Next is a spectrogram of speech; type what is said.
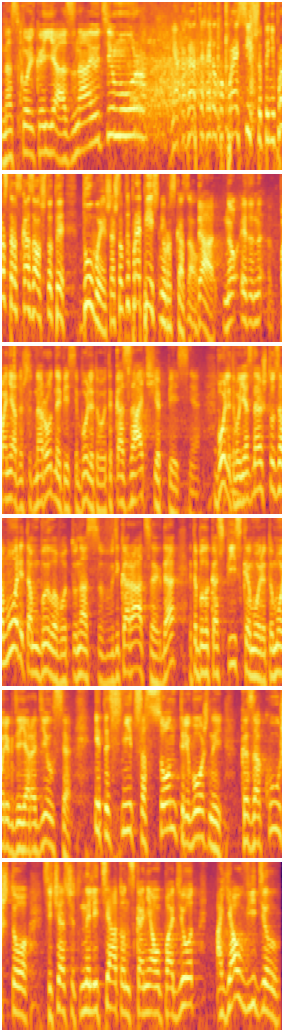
Насколько я знаю, Тимур. Я как раз тебя хотел попросить, чтобы ты не просто рассказал, что ты думаешь, а чтобы ты про песню рассказал. Да, но это понятно, что это народная песня. Более того, это казачья песня. Более того, я знаю, что за море там было вот у нас в декорациях, да? Это было Каспийское море, то море, где я родился. Это снится сон тревожный казаку, что сейчас что-то налетят, он с коня упадет. А я увидел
